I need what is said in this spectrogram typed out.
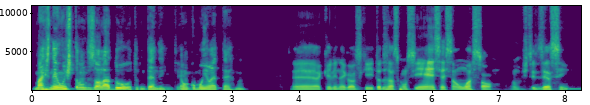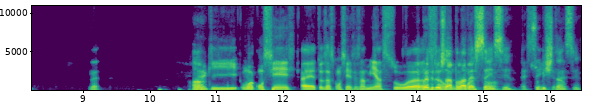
Mas nenhum estão isolado do outro, entende? Entendo. É uma comunhão eterna. É aquele negócio que todas as consciências são uma só, vamos te dizer assim. Hã? É que uma consciência, é, todas as consciências, a minha, a sua. Eu prefiro usar a palavra essência, Essência, substância.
